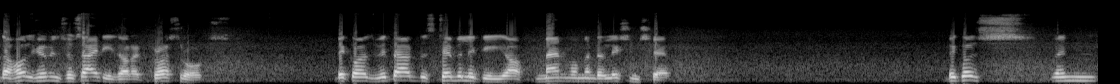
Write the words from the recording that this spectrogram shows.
the whole human societies are at crossroads because without the stability of man-woman relationship, because when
